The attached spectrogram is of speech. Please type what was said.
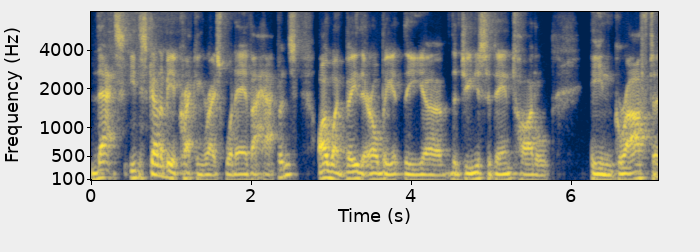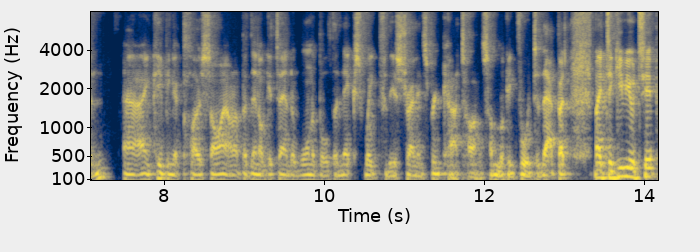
that's it's going to be a cracking race, whatever happens. I won't be there. I'll be at the uh, the junior sedan title in Grafton uh, and keeping a close eye on it. But then I'll get down to Warrnambool the next week for the Australian Sprint Car title. So I'm looking forward to that. But, mate, to give you a tip,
